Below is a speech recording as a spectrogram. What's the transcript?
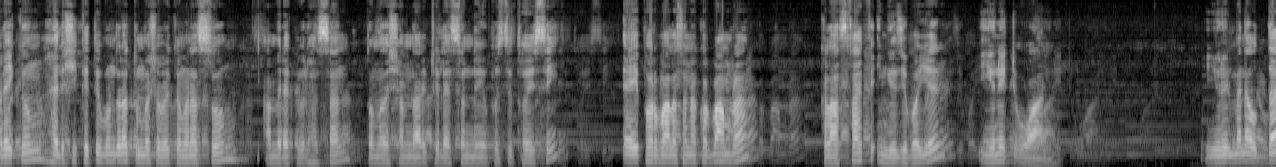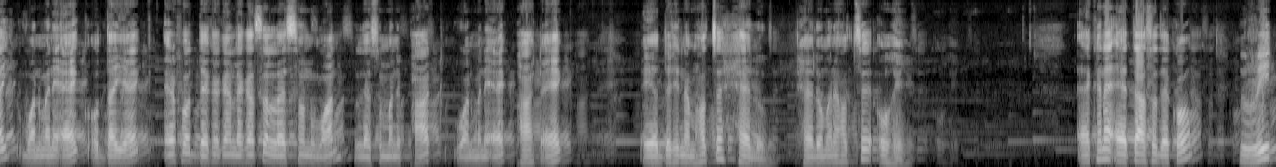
আলাইকুম হ্যালো শিক্ষার্থী বন্ধুরা, তোমরা সবাই কেমন আছো? আমি রাকিবুল হাসান, তোমাদের সামনে আরেকটি লেসন নিয়ে উপস্থিত হয়েছি। এই পর্ব আলোচনা করব আমরা ক্লাস ফাইভ, ইংরেজি বইয়ের ইউনিট ওয়ান। ইউনিট মানে অধ্যায়, ওয়ান মানে এক, অধ্যায় এক। এরপর দেখা কেন লেখা আছে, লেসন ওয়ান, লেসন মানে ফাট ওয়ান মানে এক ফাট এক। এই অধ্যায়টির নাম হচ্ছে হ্যালো হ্যালো মানে হচ্ছে ওহে। এখানে এতে আছে, দেখো রিড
